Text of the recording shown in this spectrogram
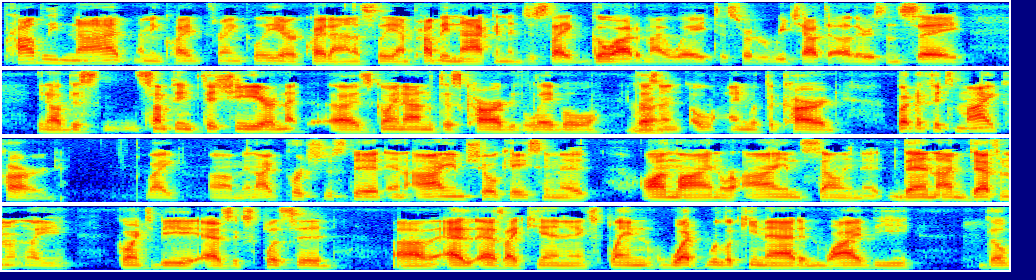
probably not. I mean, quite frankly, or quite honestly, I'm probably not going to just like go out of my way to sort of reach out to others and say, you know, this something fishy or uh, is going on with this card or the label doesn't right. align with the card. But if it's my card, like, um, and I purchased it and I am showcasing it online or I am selling it, then I'm definitely going to be as explicit uh, as, as I can and explain what we're looking at and why the the,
